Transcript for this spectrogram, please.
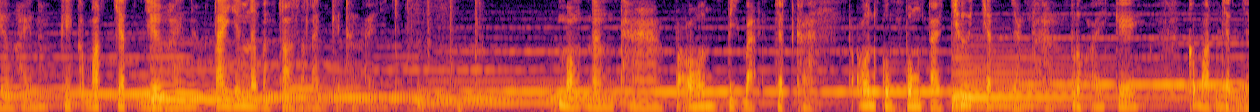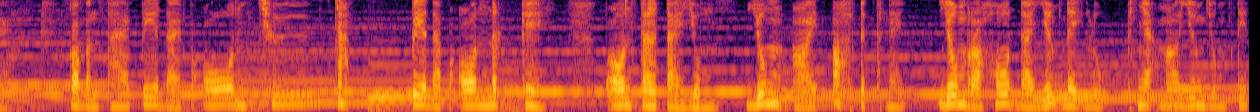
យើងហើយហ្នឹងគេក្បត់ចិត្តយើងហើយហ្នឹងតែយើងនៅបន្តស្រឡាញ់គេធ្វើអីបងដឹងថាប្អូនពិបាកចិត្តខ្លាំងប្អូនកំពុងតែឈឺចិត្តយ៉ាងខ្លាំងព្រោះអីគេក្បត់ចិត្តយ៉ាងក៏ប៉ុន្តែពេលដែលប្អូនឈឺចាប់ ពេលដែលប្អូននឹកគេប្អូនត្រូវតែយំយំឲ្យអស់ទឹកភ្នែកយំរហូតដែលយើងដេកលក់ភ្ញាក់មកយើងយំទៀត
